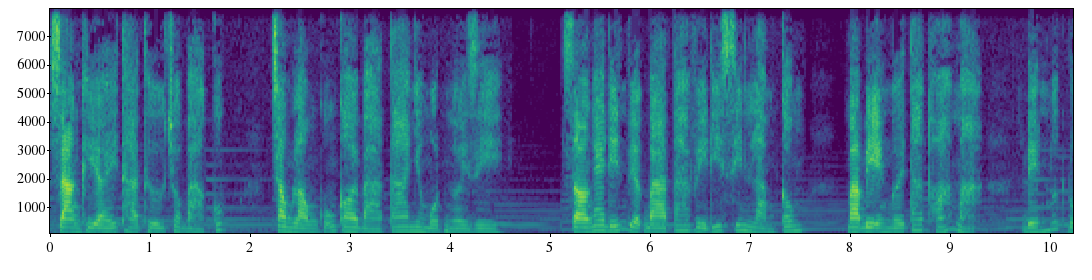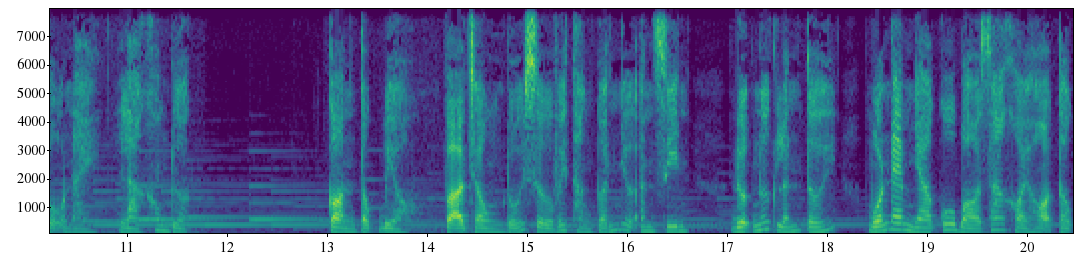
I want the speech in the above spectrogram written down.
Giang khi ấy tha thứ cho bà Cúc, trong lòng cũng coi bà ta như một người gì. Sợ nghe đến việc bà ta vì đi xin làm công mà bị người ta thoá mạ đến mức độ này là không được. Còn tộc biểu, vợ chồng đối xử với thằng Tuấn như ăn xin, được nước lấn tới, muốn đem nhà cô bỏ ra khỏi họ tộc,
